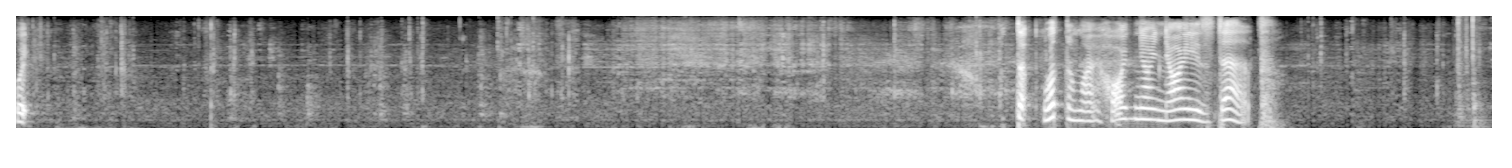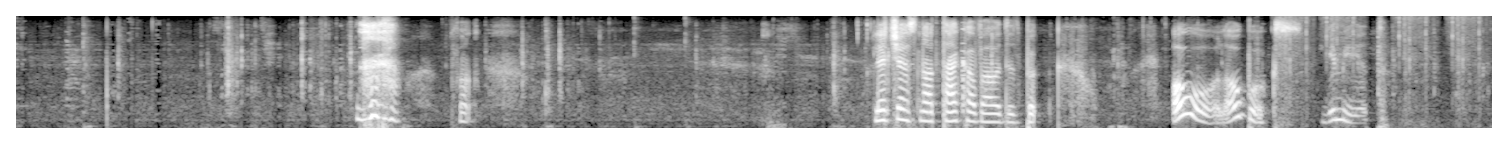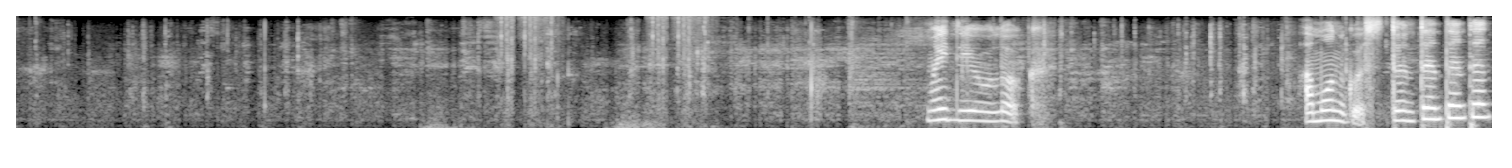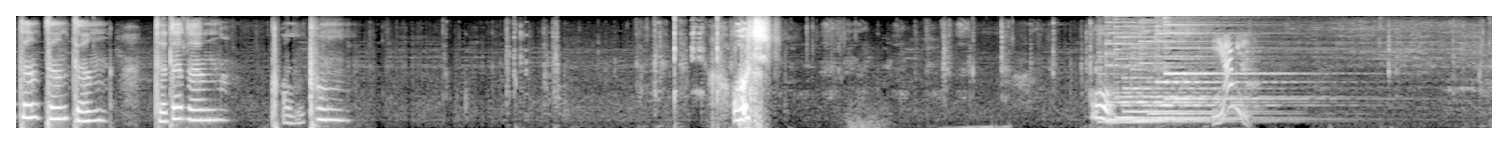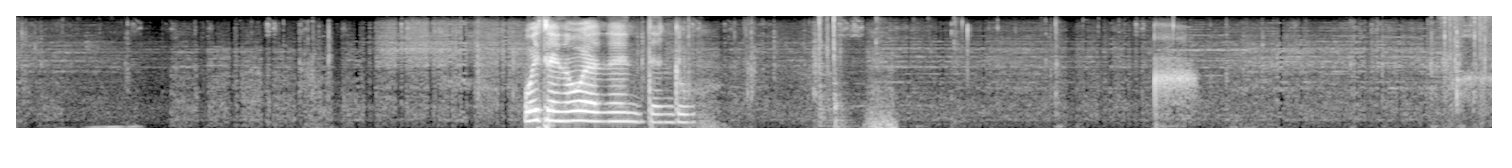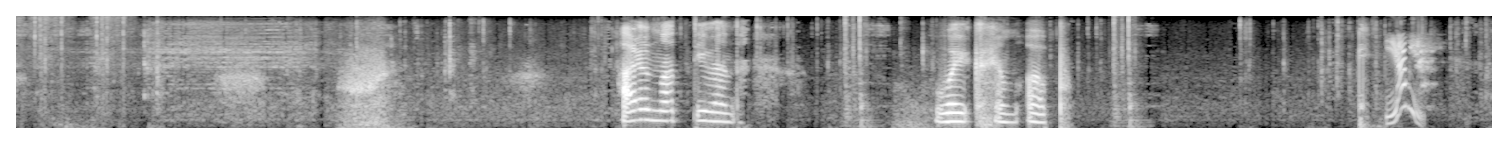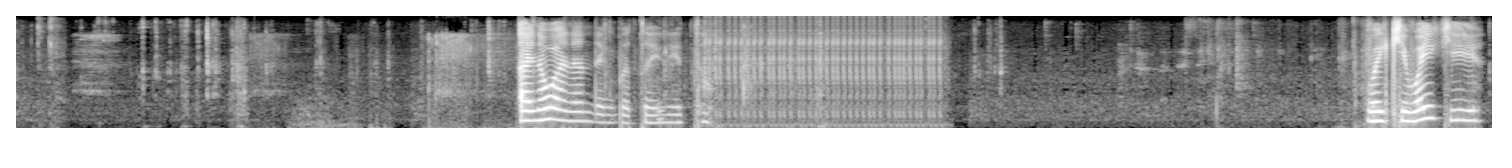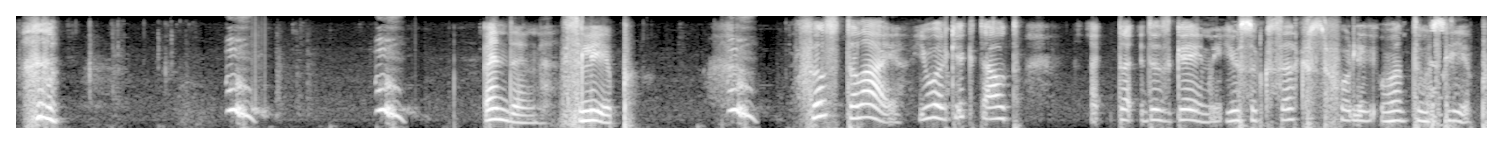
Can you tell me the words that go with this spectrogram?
Wait. What the, my hot no no is that? Let's just not talk about this book. Oh, low books. Give me it. My dear, look. Among Us. Dun dun dun dun dun dun dun. Dun dun dun. Pum pum. Oh, Wait, I know an then go. I am not even wake him up. Yummy. I know an ending, but I need to. Wakey, wakey. Ending. Sleep. First lie. You were kicked out th- this game. You successfully went to sleep.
